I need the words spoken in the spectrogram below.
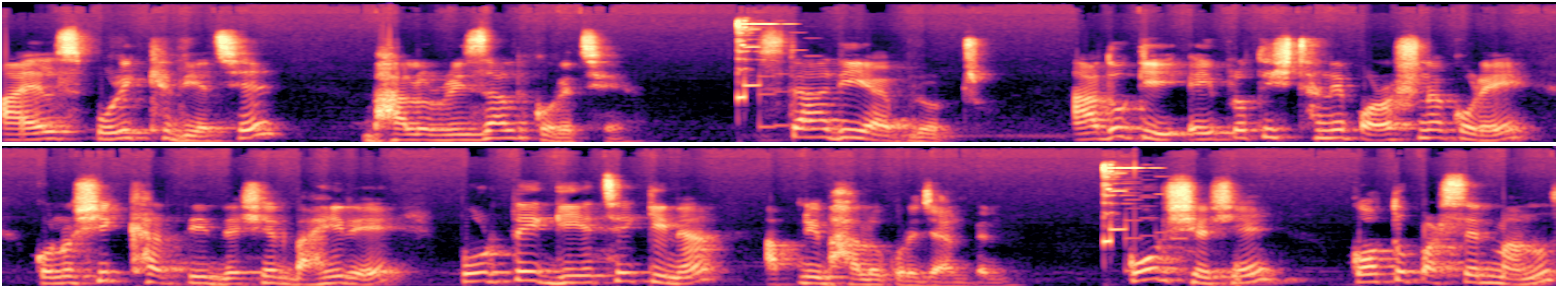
আইএলস পরীক্ষা দিয়েছে, ভালো রেজাল্ট করেছে? Study abroad. আদৌ কি এই প্রতিষ্ঠানে পড়াশোনা করে কোনো শিক্ষার্থী দেশের বাইরে পড়তে গিয়েছে কিনা আপনি ভালো করে জানবেন। কোর্স শেষে কত পার্সেন্ট মানুষ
